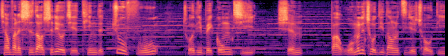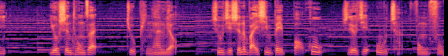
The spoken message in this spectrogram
相反的十到十六节听的祝福，仇敌被攻击，神把我们的仇敌当作自己的仇敌，有神同在就平安了。十五节神的百姓被保护，十六节物产丰富。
